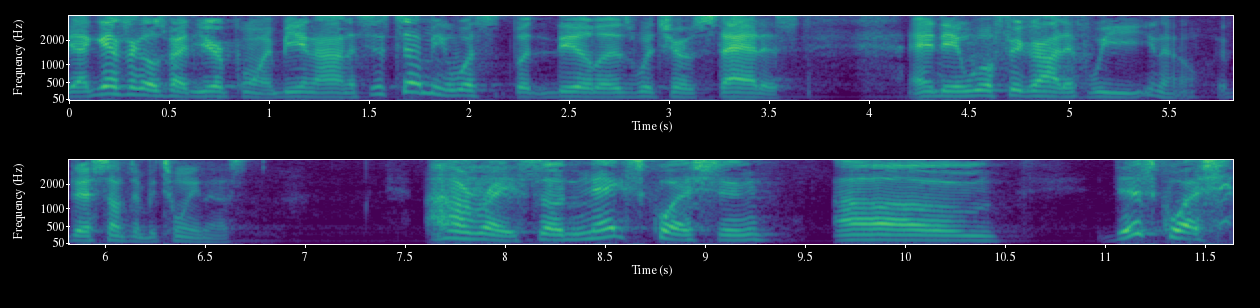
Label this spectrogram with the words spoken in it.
It. I guess it goes back to your point, being honest. Just tell me what's what the deal is with your status, and then we'll figure out if we you know if there's something between us. All right. So next question. Um, this question,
